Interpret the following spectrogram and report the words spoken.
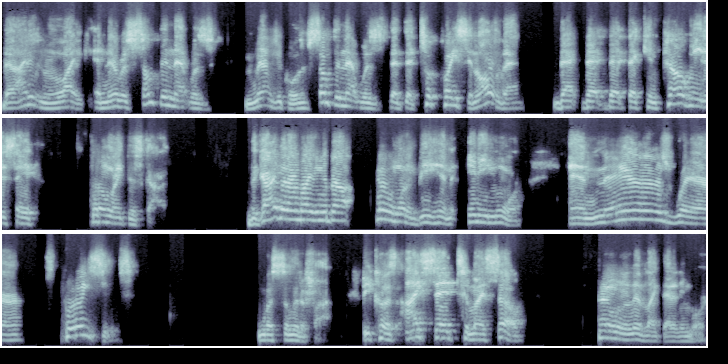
that I didn't like, and there was something that was magical, something that was that that took place in all of that that that that that compelled me to say, I don't like this guy. The guy that I'm writing about, I don't want to be him anymore. And there's where choices was solidified because I said to myself, I don't want to live like that anymore.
